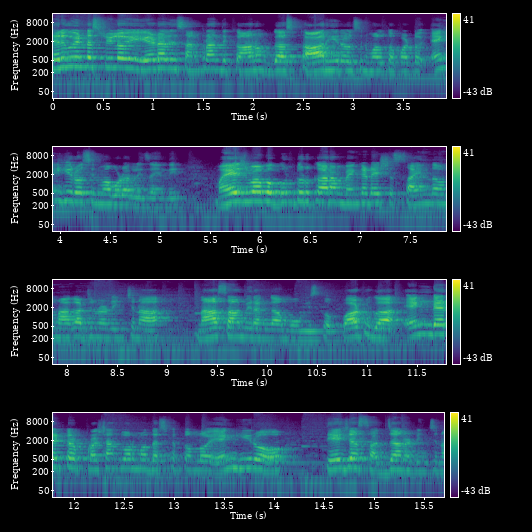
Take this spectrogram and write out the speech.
తెలుగు ఇండస్ట్రీలో ఈ ఏడాది సంక్రాంతి కానుగ్గా స్టార్ హీరోల సినిమాలతో పాటు యంగ్ హీరో సినిమా కూడా రిలీజ్ అయింది. మహేష్ బాబు గుంటూరు కారం వెంకటేష్ సైందవ్ నాగార్జున నటించిన నాసామి రంగా మూవీస్తో పాటుగా యంగ్ డైరెక్టర్ ప్రశాంత్ వర్మ దర్శకత్వంలో యంగ్ హీరో తేజ సజ్జా నటించిన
